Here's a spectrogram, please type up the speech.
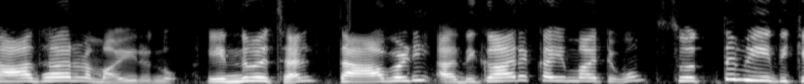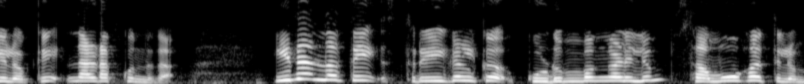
സാധാരണമായിരുന്നു. എന്നുവെച്ചാൽ താവടി അധികാര കൈമാറ്റവും സ്വത്ത് വീതിക്കലൊക്കെ നടക്കുന്നത്. ഇതന്നത്തെ സ്ത്രീകൾക്ക് കുടുംബങ്ങളിലും സമൂഹത്തിലും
